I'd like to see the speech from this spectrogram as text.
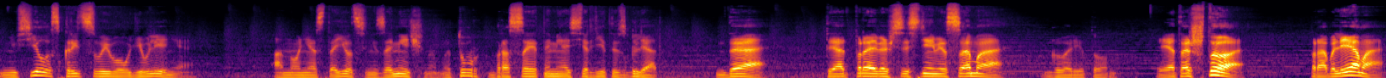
не в силах скрыть своего удивления. Оно не остается незамеченным, и Тур бросает на меня сердитый взгляд. «Да, ты отправишься с ними сама», — говорит он. «Это что? Проблема?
